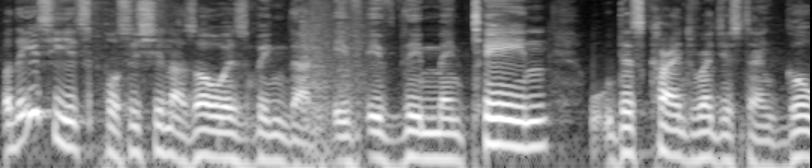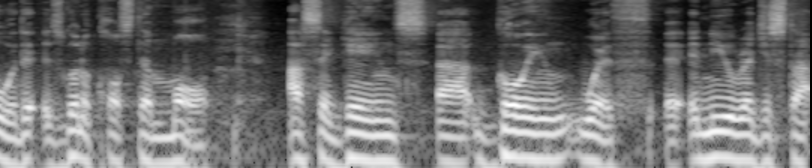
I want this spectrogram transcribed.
But the EC's position has always been that if, if they maintain this current register and go with it, it's going to cost them more as against uh, going with a, a, new register,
